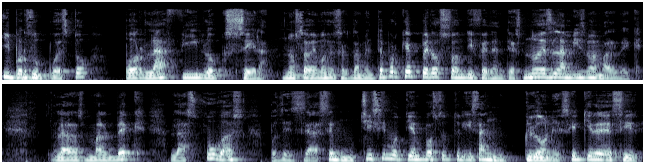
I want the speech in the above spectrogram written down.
y por supuesto por la filoxera. No sabemos exactamente por qué, pero son diferentes. No es la misma Malbec. Las Malbec, las uvas, pues desde hace muchísimo tiempo se utilizan clones. ¿Qué quiere decir?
